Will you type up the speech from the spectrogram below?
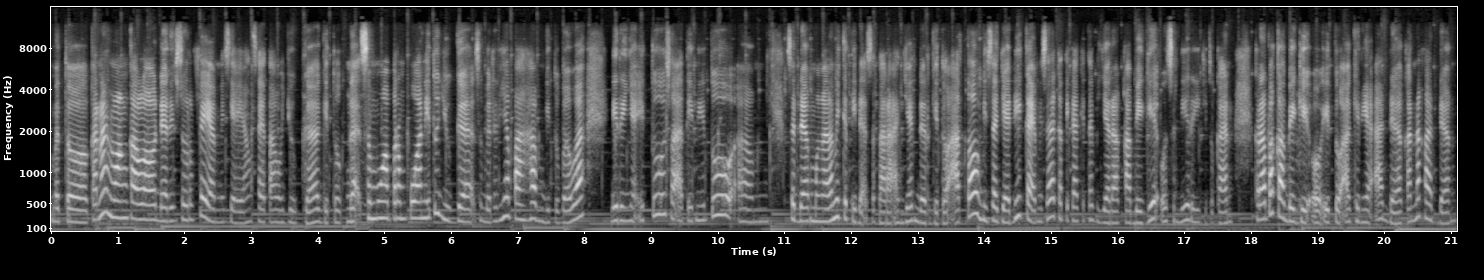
Betul, karena memang kalau dari survei ya Miss ya yang saya tahu juga gitu, nggak semua perempuan itu juga sebenarnya paham gitu bahwa dirinya itu saat ini tuh um, sedang yang mengalami ketidaksetaraan gender gitu. Atau bisa jadi kayak misalnya ketika kita bicara KBGO sendiri gitu kan. Kenapa KBGO itu akhirnya ada? Karena kadang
